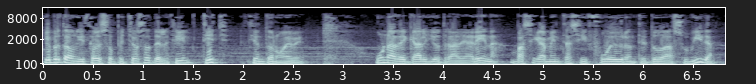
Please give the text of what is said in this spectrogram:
y protagonizó el sospechoso telefilm Teach 109 una de cal y otra de arena. Básicamente así fue durante toda su vida.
